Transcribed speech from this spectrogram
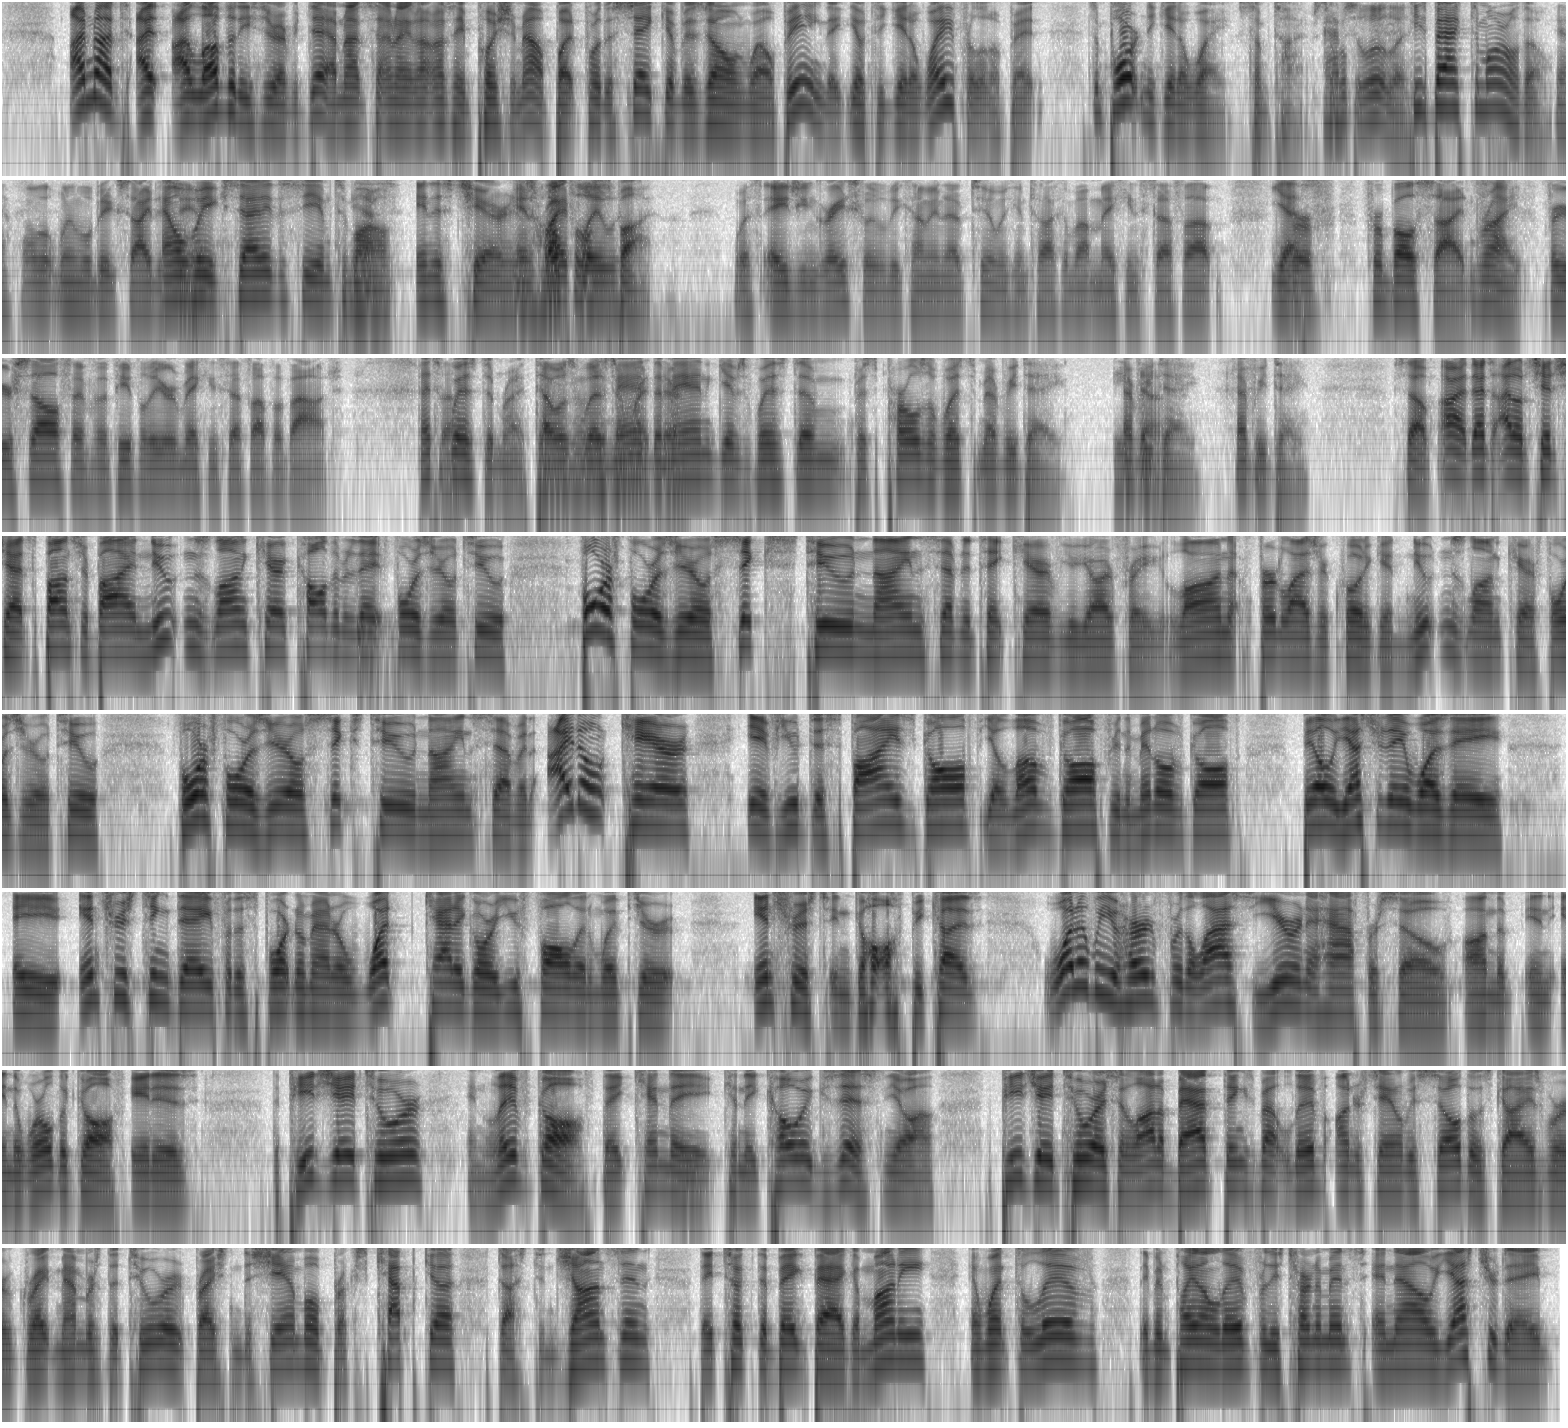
I'm not. I, I love that he's here every day. I'm not. saying- I'm not saying push him out, but for the sake of his own well-being, that you know, to get away for a little bit, it's important to get away sometimes. So Absolutely. He's back tomorrow though, yeah, well, when we'll be excited to and see we'll be him. excited to see him tomorrow Yes. in his chair in And his rightful spot. with aging gracefully will be coming up too. And We can talk about making stuff up. Yes. For, for both sides. Right. For yourself and for the people that you're making stuff up about. That's So, wisdom right there. that was You know, the wisdom man, right the man gives wisdom, pearls of wisdom every day. He Every does. day. Every day. So, all right, that's Idle Chit Chat, sponsored by Newton's Lawn Care. Call them today at 402 440 6297 to take care of your yard for a lawn fertilizer quote. Again, Newton's Lawn Care, 402 440 6297. I don't care if you despise golf, you love golf, you're in the middle of golf. Bill, yesterday was a a interesting day for the sport no matter what category you fall in with your interest in golf because what have we heard for the last year and a half or so on the in, in the world of golf? It is the PGA Tour and LIV Golf. They can they can they coexist? You know PGA Tour has said a lot of bad things about LIV understandably so. Those guys were great members of the tour. Bryson DeChambeau Brooks Koepka Dustin Johnson they took the big bag of money and went to LIV they've been playing on LIV for these tournaments and now yesterday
